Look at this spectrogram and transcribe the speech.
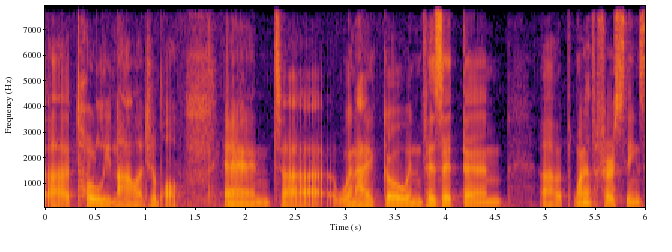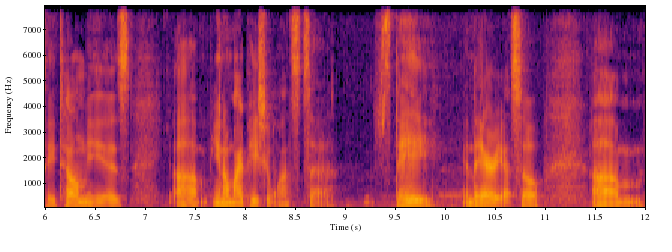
uh, totally knowledgeable. And uh, when I go and visit them, uh, one of the first things they tell me is, um, you know, my patient wants to stay in the area. So um,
